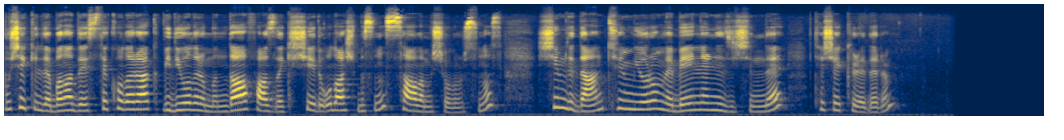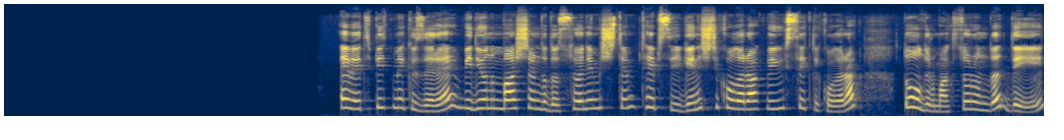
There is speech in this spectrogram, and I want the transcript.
Bu şekilde bana destek olarak videolarımın daha fazla kişiye de ulaşmasını sağlamış olursunuz. Şimdiden tüm yorum ve beğenileriniz için de teşekkür ederim. Evet bitmek üzere. Videonun başlarında da söylemiştim. Tepsiyi genişlik olarak ve yükseklik olarak doldurmak zorunda değil.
